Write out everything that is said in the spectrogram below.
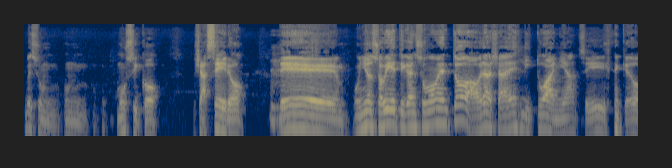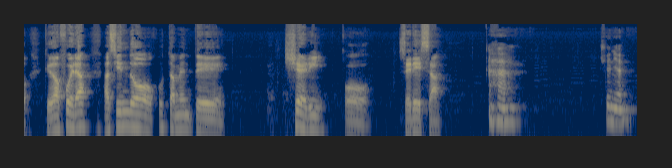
es un, un músico yacero de Unión Soviética en su momento, ahora ya es Lituania, ¿sí? quedó, quedó afuera, haciendo justamente sherry o cereza. Ajá. Genial.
